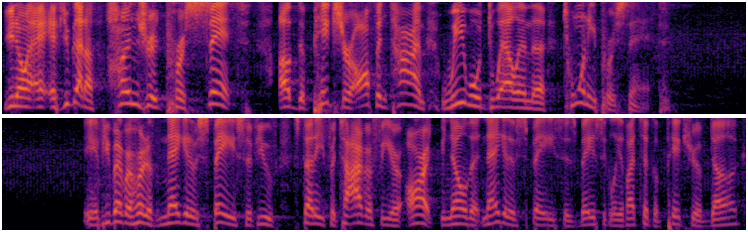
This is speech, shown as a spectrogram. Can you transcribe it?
You know, if you've got a hundred percent of the picture, oftentimes we will dwell in the 20%. If you've ever heard of negative space, if you've studied photography or art, you know that negative space is basically if I took a picture of Doug,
